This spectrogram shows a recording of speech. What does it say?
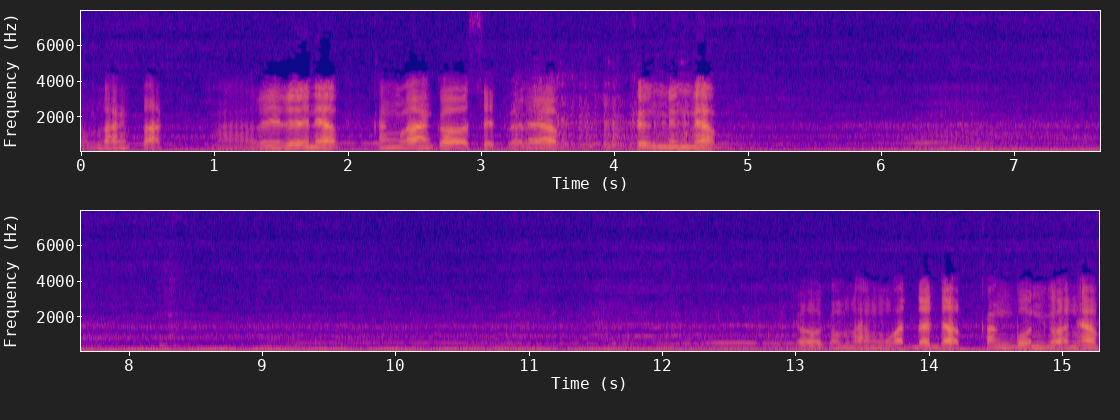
กำลังตักมาเรื่อยๆนะครับ ข้างล่างก็เสร็จไปแล้วครึ่งหนึ่งนะครับก็กำลังวัดระดับข้างบนก่อนครับ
